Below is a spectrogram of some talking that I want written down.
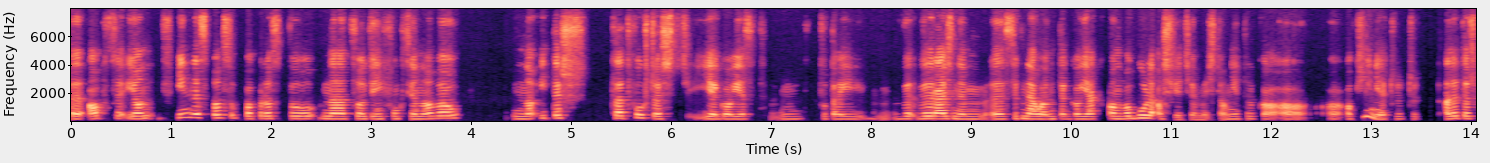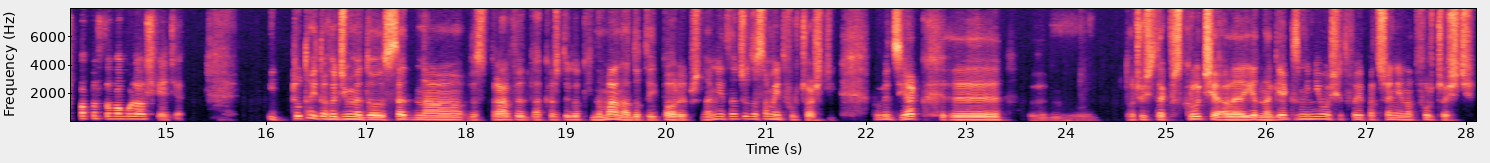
e, obce i on w inny sposób po prostu na co dzień funkcjonował. No i też ta twórczość jego jest tutaj wyraźnym e, sygnałem tego, jak on w ogóle o świecie myślał, nie tylko o, o, o kinie, czy, czy, ale też po prostu w ogóle o świecie. I tutaj dochodzimy do sedna sprawy dla każdego kinomana do tej pory, przynajmniej, to znaczy do samej twórczości. Powiedz, jak, yy, yy, oczywiście tak w skrócie, ale jednak jak zmieniło się Twoje patrzenie na twórczość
